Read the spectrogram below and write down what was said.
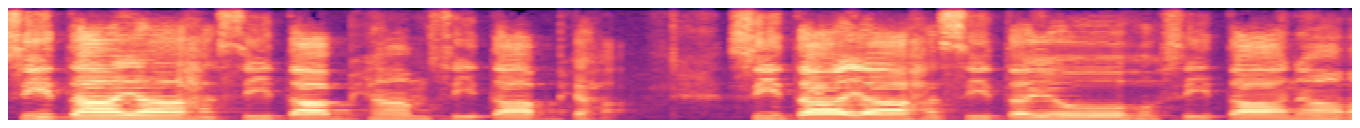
सीतायाः सीताभ्यां सीताभ्यः। सीतायाः सीतयोः सीतानां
